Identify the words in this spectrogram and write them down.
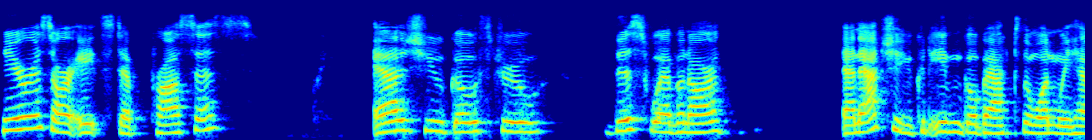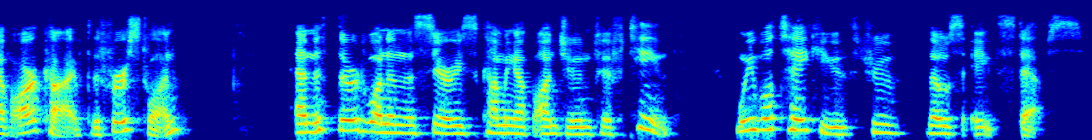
Here is our eight-step process. As you go through this webinar, and actually you could even go back to the one we have archived, the first one, and the third one in the series coming up on June 15th. We will take you through those eight steps.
